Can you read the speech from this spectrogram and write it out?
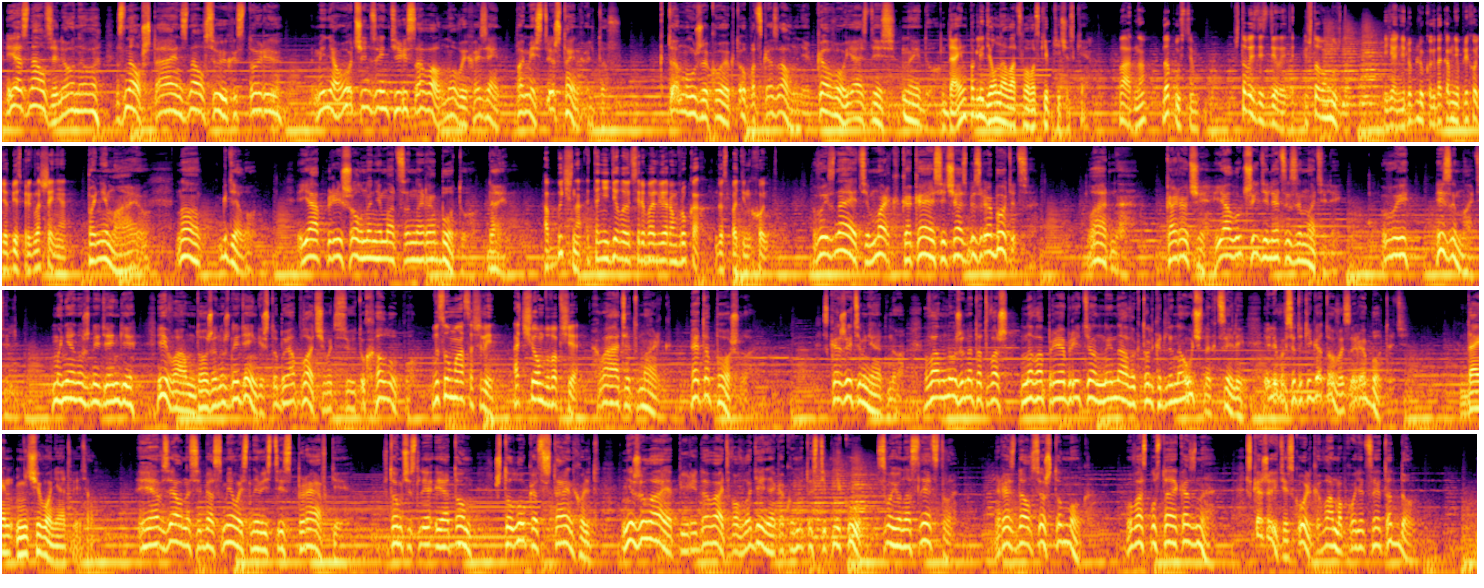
Я знал Зеленого, знал Штайн, знал всю их историю. Меня очень заинтересовал новый хозяин поместья Штайнхальтов. К тому же кое-кто подсказал мне, кого я здесь найду. Дайн поглядел на Вацлава скептически. Ладно, допустим. Что вы здесь делаете и что вам нужно? Я не люблю, когда ко мне приходят без приглашения. Понимаю, но к делу. Я пришел наниматься на работу, Дайн. Обычно это не делают с револьвером в руках, господин Хойт. Вы знаете, Марк, какая сейчас безработица? Ладно. Короче, я лучший делец изымателей. Вы изыматель. Мне нужны деньги, и вам тоже нужны деньги, чтобы оплачивать всю эту халупу. Вы с ума сошли? О чем вы вообще? Хватит, Марк. Это пошло. Скажите мне одно. Вам нужен этот ваш новоприобретенный навык только для научных целей, или вы все-таки готовы заработать? Дайн ничего не ответил. Я взял на себя смелость навести справки, в том числе и о том, что Лукас Штайнхольд, не желая передавать во владение какому-то степняку свое наследство, раздал все, что мог. У вас пустая казна. Скажите, сколько вам обходится этот дом?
